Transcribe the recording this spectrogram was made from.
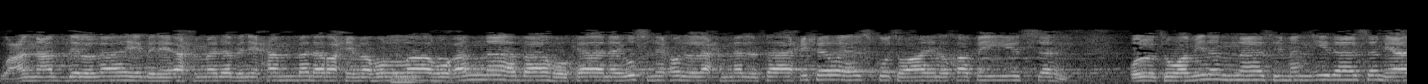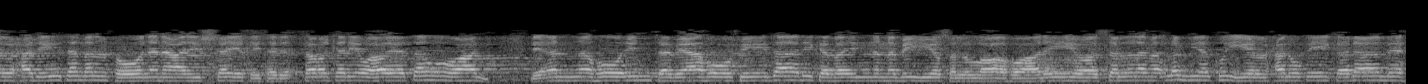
وعن عبد الله بن أحمد بن حنبل رحمه الله أن أباه كان يصلح اللحن الفاحش ويسكت عن الخفي السهل قلت ومن الناس من إذا سمع الحديث ملحونا عن الشيخ ترك روايته عنه لأنه إن تبعه في ذلك فإن النبي صلى الله عليه وسلم لم يكن يلحن في كلامه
